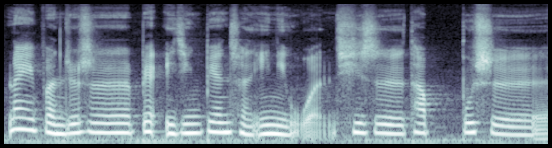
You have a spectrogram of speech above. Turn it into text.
那一本就是变已经变成印尼文，其实它不是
